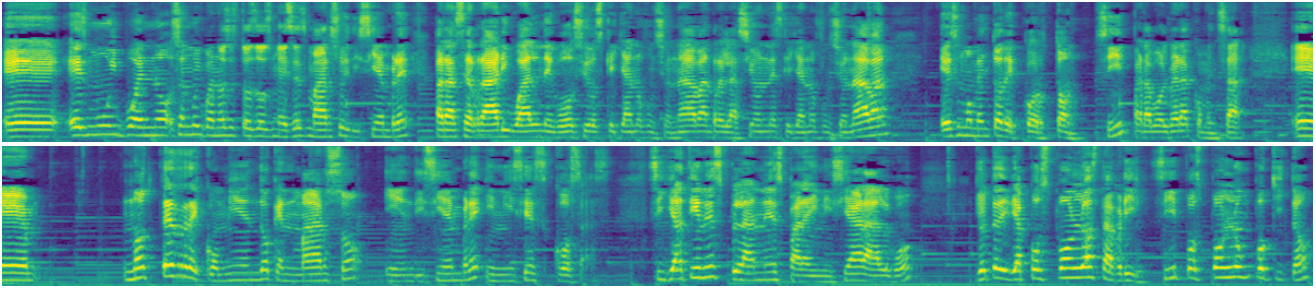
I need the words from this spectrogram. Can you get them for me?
Eh, es muy bueno, son muy buenos estos dos meses, marzo y diciembre, para cerrar igual negocios que ya no funcionaban, relaciones que ya no funcionaban. Es un momento de cortón, ¿sí? Para volver a comenzar. Eh, no te recomiendo que en marzo y en diciembre inicies cosas. Si ya tienes planes para iniciar algo, yo te diría posponlo hasta abril, ¿sí? Posponlo un poquito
